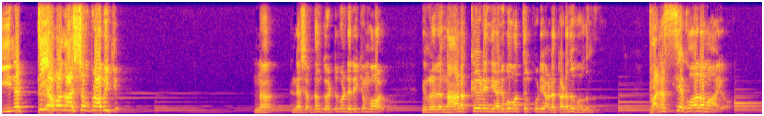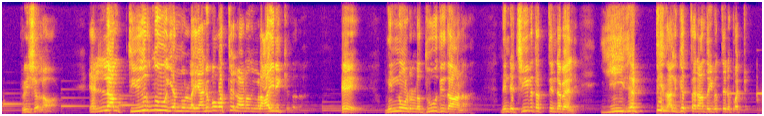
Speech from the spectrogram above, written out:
ഇരട്ടി അവകാശം പ്രാപിക്കും. ഇന്ന് എന്റെ ശബ്ദം കേട്ടുകൊണ്ടിരിക്കുമ്പോൾ നിങ്ങളൊരു നാണക്കേടിന്റെ അനുഭവത്തിൽ കൂടിയാണ് കടന്നു പോകുന്നത്. പരസ്യകോലമായോ? പ്രീശലോ എല്ലാം തീർന്നു എന്നുള്ള അനുഭവത്തിലാണ് നിങ്ങൾ ആയിരിക്കുന്നത്. ഏ നിന്നോടുള്ള ദൂതിതാണ് നിന്റെ ജീവിതത്തിന്റെ മേൽ ഇരട്ടി നൽകിത്തരാൻ ദൈവത്തിന് പറ്റും.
